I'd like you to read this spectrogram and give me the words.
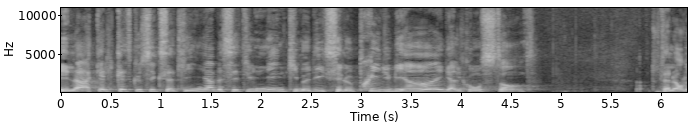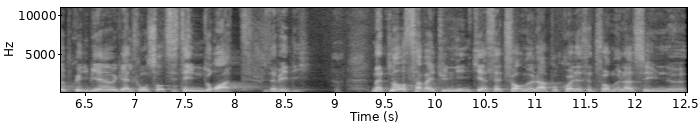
et là, qu'est-ce que c'est que cette ligne-là? Ben, C'est une ligne qui me dit que c'est le prix du bien 1 égale constante. Tout à l'heure, le prix du bien 1 égale constante, c'était une droite, je vous avais dit. Maintenant, ça va être une ligne qui a cette forme-là. Pourquoi elle a cette forme-là? C'est un euh,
